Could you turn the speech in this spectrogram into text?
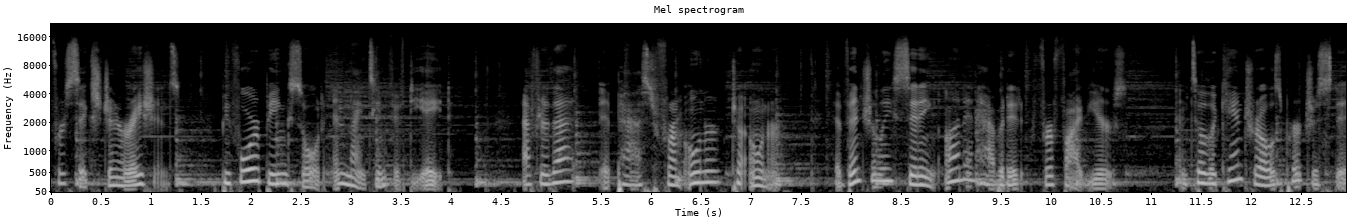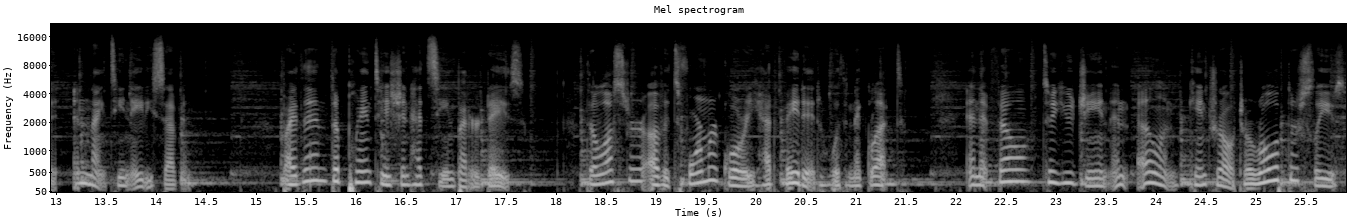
for six generations before being sold in 1958. After that, it passed from owner to owner, eventually sitting uninhabited for five years, until the Cantrells purchased it in 1987. By then, the plantation had seen better days. The luster of its former glory had faded with neglect, and it fell to Eugene and Ellen Cantrell to roll up their sleeves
